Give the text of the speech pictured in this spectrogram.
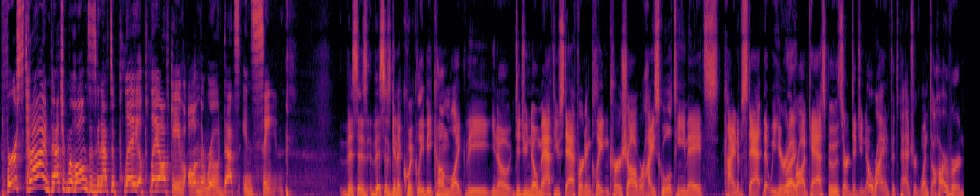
first time Patrick Mahomes is going to have to play a playoff game on the road. That's insane. this is this is going to quickly become like the you know did you know Matthew Stafford and Clayton Kershaw were high school teammates kind of stat that we hear right. in broadcast booths or did you know Ryan Fitzpatrick went to Harvard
